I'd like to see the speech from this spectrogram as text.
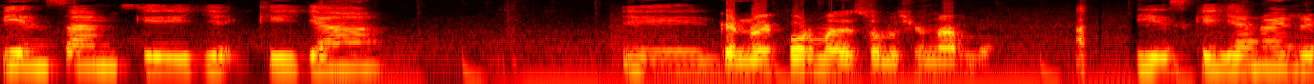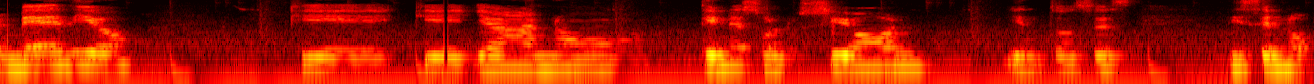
Piensan que, que ya... Eh, que no hay forma de solucionarlo. Y es que ya no hay remedio, que, que ya no tiene solución y entonces dicen, no,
